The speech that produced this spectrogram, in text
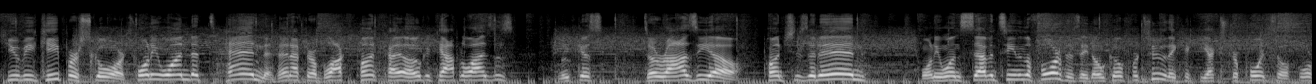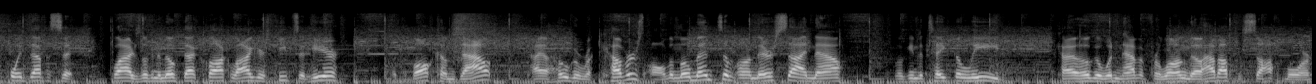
QB keeper score, 21 to 10. Then after a blocked punt, Cuyahoga capitalizes. Lucas Durazio punches it in. 21-17 in the fourth as they don't go for two. They kick the extra point, so a four-point deficit. Flyers looking to milk that clock. Ligers keeps it here, but the ball comes out. Cuyahoga recovers. All the momentum on their side now, looking to take the lead. Cuyahoga wouldn't have it for long, though. How about the sophomore?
